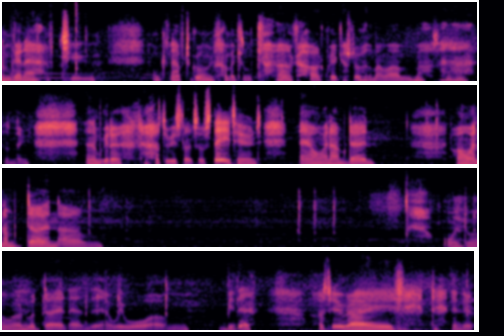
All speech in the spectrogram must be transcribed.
Guys, I'm gonna have to. I'm gonna have to go and make some quick stuff with my mom, and I'm gonna have to restart. So stay tuned, and when I'm done, when I'm done, um. when when we're done and then we will um be there. I'll see you guys in the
